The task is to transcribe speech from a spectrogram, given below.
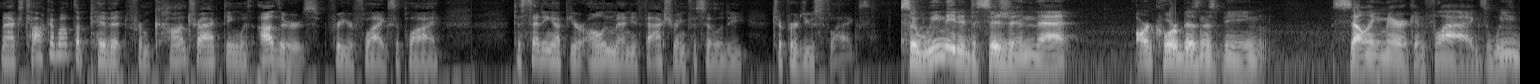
Max, talk about the pivot from contracting with others for your flag supply to setting up your own manufacturing facility to produce flags. So we made a decision that our core business being selling American flags, we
